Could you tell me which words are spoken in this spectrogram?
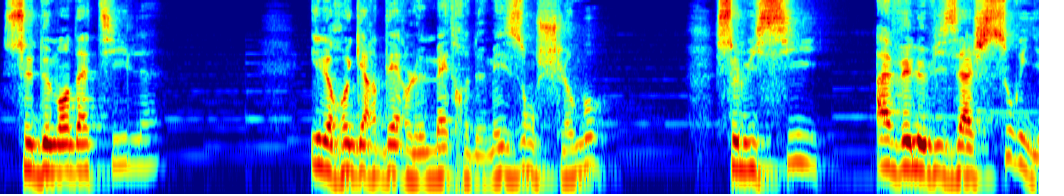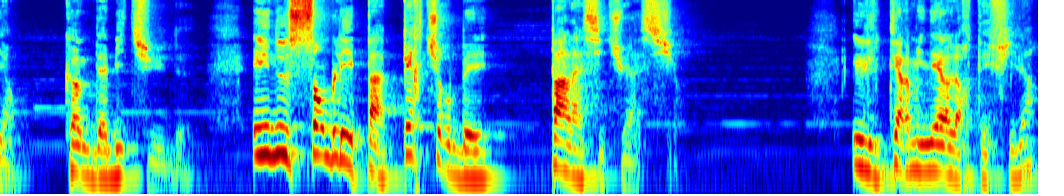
se demanda-t-il. Ils regardèrent le maître de maison Shlomo. Celui-ci avait le visage souriant, comme d'habitude, et ne semblait pas perturbé par la situation. Ils terminèrent leur tefila.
